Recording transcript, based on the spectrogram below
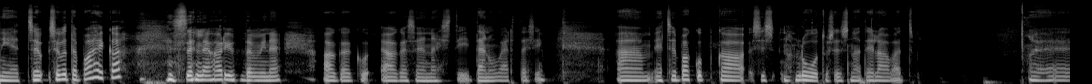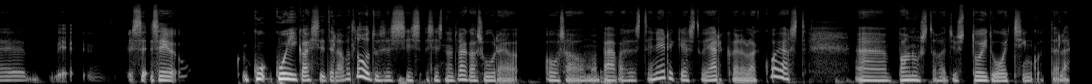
nii et see, see võtab aega selle harjutamine, aga, aga see on hästi tänuväärt asi ähm,. et see pakub ka siis noh, looduses nad elavad äh,. see, see kui kassid elavad looduses, siis, siis nad väga suure osa oma päevasest energiast või ärkveloleku ajast äh, panustavad just toiduotsingutele.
